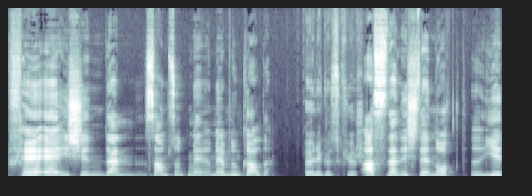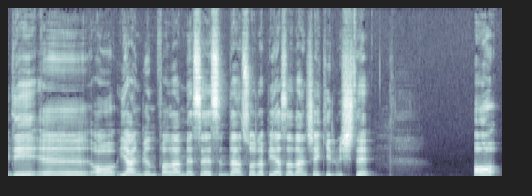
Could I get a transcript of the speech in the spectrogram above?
FE işinden Samsung me- memnun kaldı. Öyle gözüküyor. Aslen işte Note 7 e, o yangın falan meselesinden sonra piyasadan çekilmişti. O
